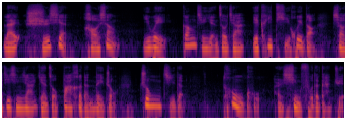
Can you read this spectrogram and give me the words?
来实现，好像一位钢琴演奏家也可以体会到小提琴家演奏巴赫的那种终极的痛苦而幸福的感觉。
